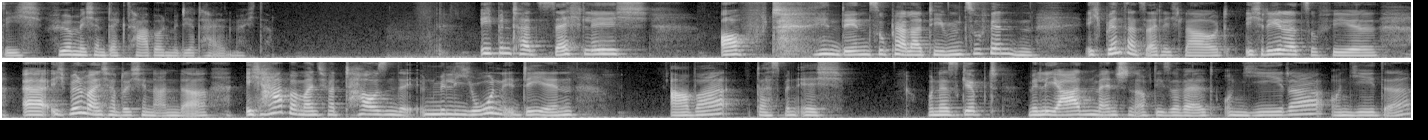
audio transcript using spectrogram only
die ich für mich entdeckt habe und mit dir teilen möchte. Ich bin tatsächlich oft in den Superlativen zu finden. Ich bin tatsächlich laut, ich rede zu viel, äh, ich bin manchmal durcheinander, ich habe manchmal tausende, Millionen Ideen, aber das bin ich. Und es gibt Milliarden Menschen auf dieser Welt und jeder und jede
